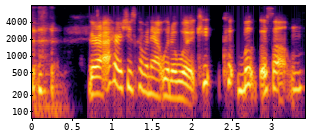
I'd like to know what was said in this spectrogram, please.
Girl, I heard she's coming out with a what cookbook or something.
